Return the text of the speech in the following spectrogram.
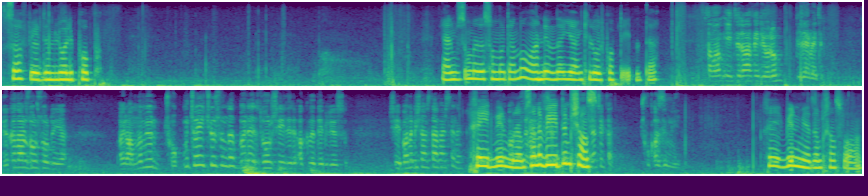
saf verdin lollipop. Yani bizim burada somurganda olan değil de yanki lollipop değildi de. İtiraf ediyorum, bilemedim. Ne kadar zor sordun ya. Hayır anlamıyorum. Çok mu çay içiyorsun da böyle zor şeyleri akıl edebiliyorsun? Şey bana bir şans daha versene. Hayır Bak, vermiyorum. sefer Sana verdim şans. Gerçekten çok azimliyim. Hayır vermeyeceğim şans falan.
